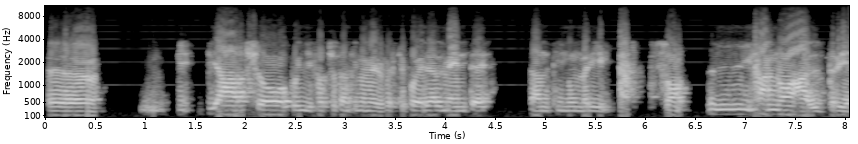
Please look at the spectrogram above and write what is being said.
eh, piaccio, quindi faccio tanti numeri perché poi realmente tanti numeri so, li fanno altri,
